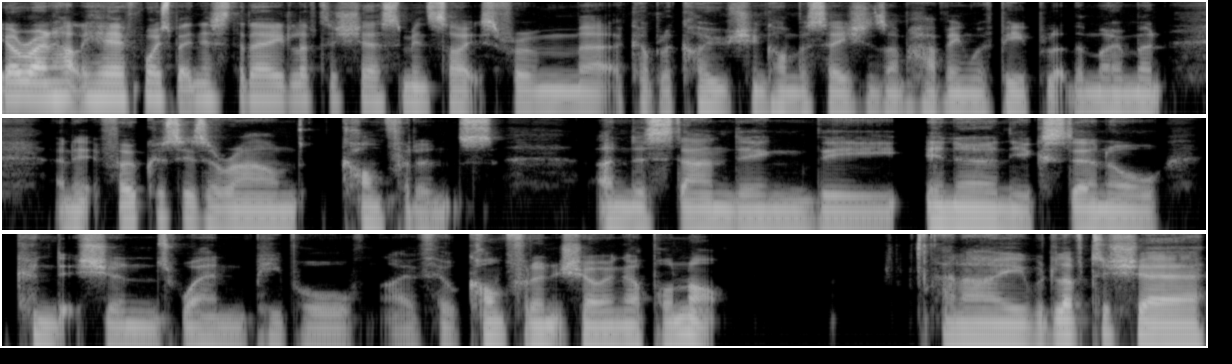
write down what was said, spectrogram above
Yeah, Ryan Hartley here from Voice yesterday. I'd love to share some insights from uh, a couple of coaching conversations I'm having with people at the moment. And it focuses around confidence, understanding the inner and the external conditions when people I feel confident showing up or not. And I would love to share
